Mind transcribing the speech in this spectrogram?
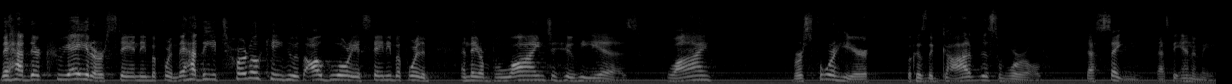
They have their Creator standing before them. They have the eternal King who is all glorious standing before them, and they are blind to who He is. Why? Verse 4 here, because the God of this world, that's Satan, that's the enemy,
